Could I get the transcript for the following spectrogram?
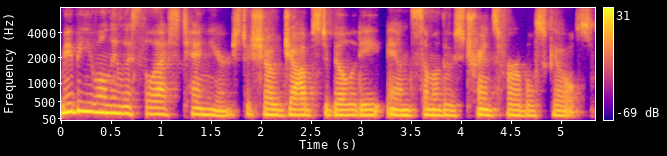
Maybe you only list the last 10 years to show job stability and some of those transferable skills.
